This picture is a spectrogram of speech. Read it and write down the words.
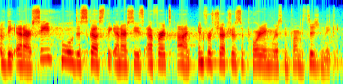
of the NRC, who will discuss the NRC's efforts on infrastructure supporting risk-informed decision-making.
